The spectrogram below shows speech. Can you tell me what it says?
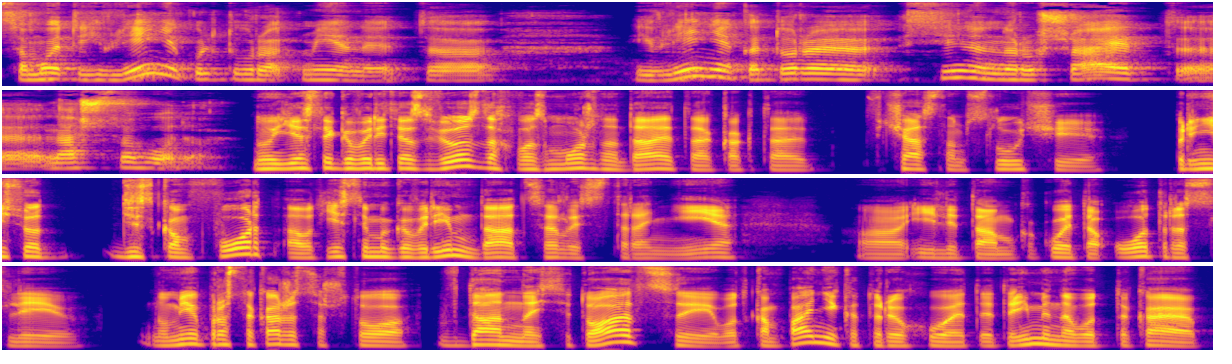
само это явление культуры отмены, это явление, которое сильно нарушает э, нашу свободу. Ну, если говорить о звездах, возможно, да, это как-то в частном случае принесет дискомфорт, а вот если мы говорим, да, о целой стране э, или там какой-то отрасли, ну, мне просто кажется, что в данной ситуации вот компании, которые уходят, это именно вот такая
